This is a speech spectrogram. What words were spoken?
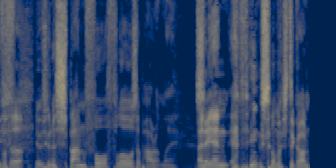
40 over. foot. It was going to span four floors, apparently. And See? then I think someone must have gone,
